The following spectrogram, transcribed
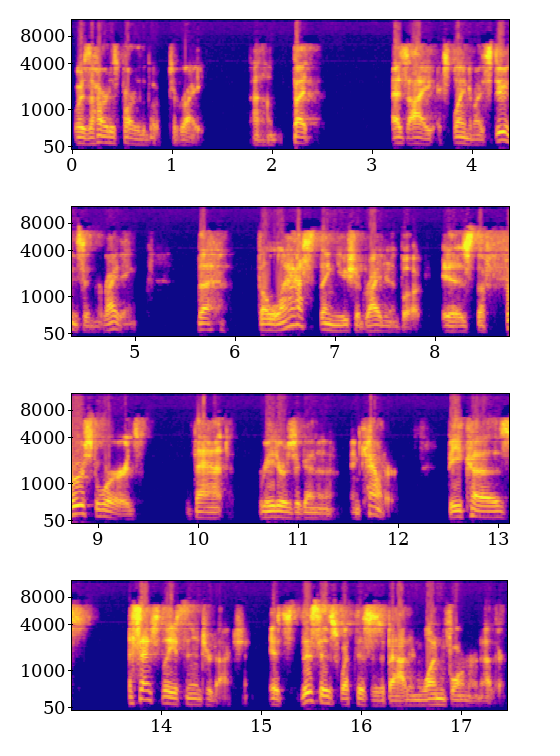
was the hardest part of the book to write. Um, but as I explained to my students in writing, the the last thing you should write in a book is the first words that readers are going to encounter, because essentially it's an introduction. It's this is what this is about in one form or another.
